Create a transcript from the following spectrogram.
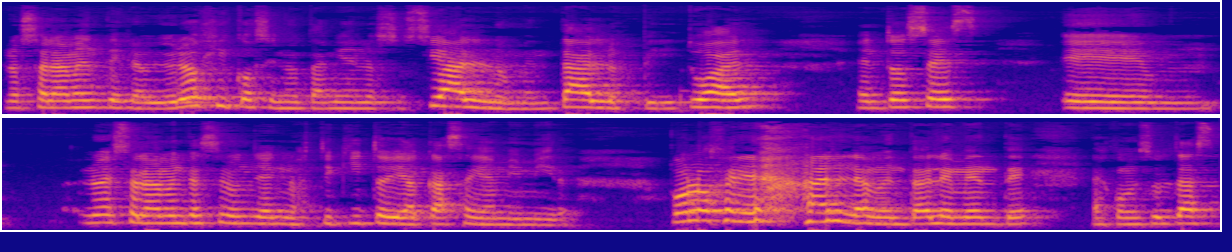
no solamente es lo biológico, sino también lo social, lo mental, lo espiritual. Entonces, em, no es solamente hacer un diagnostiquito y a casa y a mimir. Por lo general, lamentablemente, las consultas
